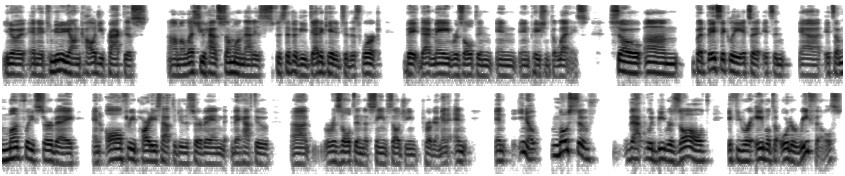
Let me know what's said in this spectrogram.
you know, in a community oncology practice, um, unless you have someone that is specifically dedicated to this work, they, that may result in in in patient delays. So, um, but basically, it's a it's an uh, it's a monthly survey and all three parties have to do the survey and they have to uh, result in the same Celgene program. And and and you know most of that would be resolved if you were able to order refills,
